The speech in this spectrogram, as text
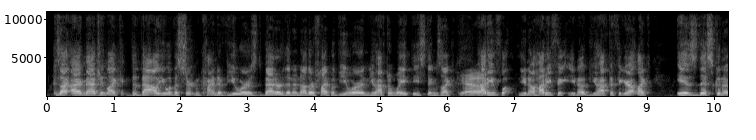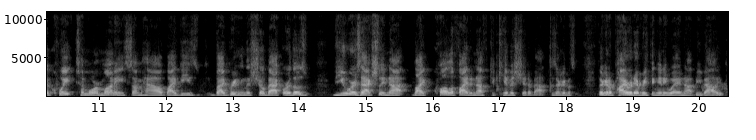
Because I, I imagine like the value of a certain kind of viewer is better than another type of viewer, and you have to weight these things. Like, Yeah. how do you you know how do you figure you know you have to figure out like is this going to equate to more money somehow by these by bringing the show back, or are those viewers actually not like qualified enough to give a shit about because they're gonna they're gonna pirate everything anyway and not be valuable.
